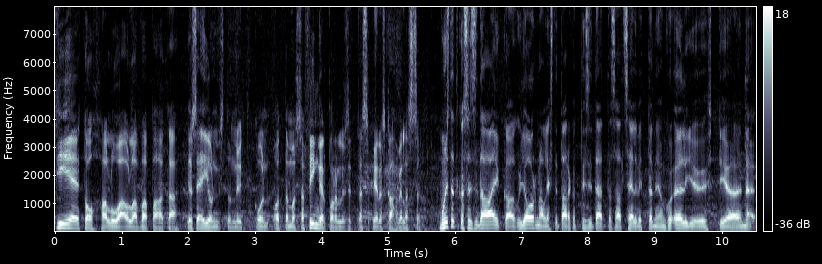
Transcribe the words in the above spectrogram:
tieto haluaa olla vapaata ja se ei onnistu nyt, kun on ottamassa fingerporilliset tässä pienessä kahvilassa. Muistatko se sitä aikaa, kun journalisti tarkoitti sitä, että sä oot selvittänyt jonkun öljyyhtiön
